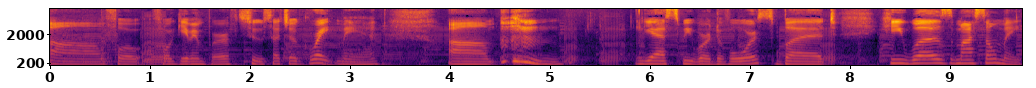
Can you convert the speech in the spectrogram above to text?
um, for for giving birth to such a great man. Um, yes, we were divorced, but he was my soulmate.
